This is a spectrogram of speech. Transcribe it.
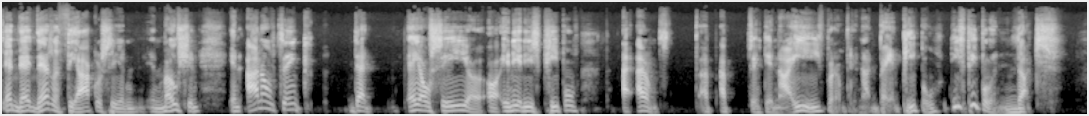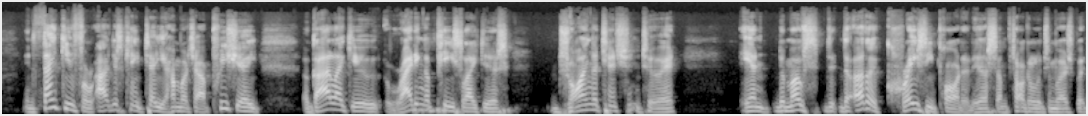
That, that, there's a theocracy in, in motion. And I don't think that AOC or, or any of these people, I, I don't, I, I, think they're naive, but they're not bad people. These people are nuts. And thank you for, I just can't tell you how much I appreciate a guy like you writing a piece like this, drawing attention to it, and the most, the other crazy part of this, I'm talking a little too much, but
